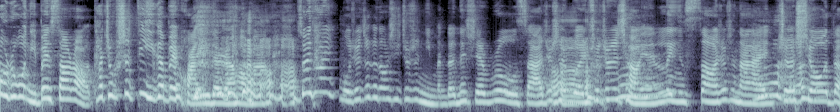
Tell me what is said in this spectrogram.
后如果你被骚扰，他就是第一个被怀疑的人，好吗？所以，他我觉得这个东西就是你们的那些 rules 啊，就是文学就是巧言令色，就是拿来遮羞的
